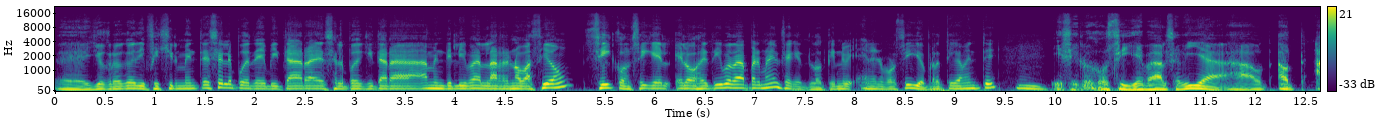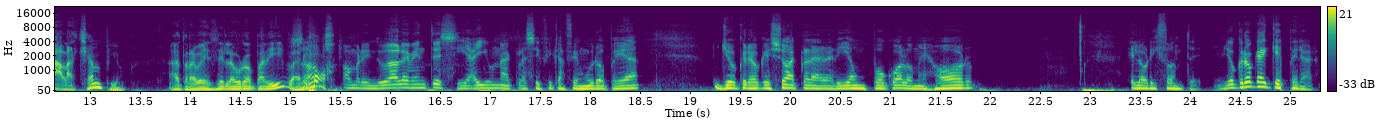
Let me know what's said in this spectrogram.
eh, yo creo que difícilmente se le puede evitar, eh, se le puede quitar a, a Mendilibar la renovación si consigue el, el objetivo de la permanencia, que lo tiene en el bolsillo prácticamente, y si luego si lleva al Sevilla a, a- a la Champions a través de la Europa Diva, ¿no? Sí. Hombre, indudablemente si hay una clasificación europea, yo creo que eso aclararía un poco a lo mejor el horizonte. Yo creo que hay que esperar,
